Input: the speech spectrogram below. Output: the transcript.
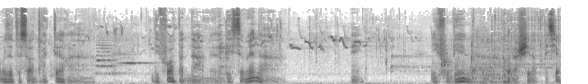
Vous êtes sur un tracteur, euh, des fois pendant euh, des semaines, hein, il faut bien euh, relâcher la pression.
